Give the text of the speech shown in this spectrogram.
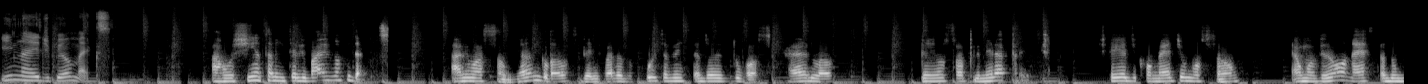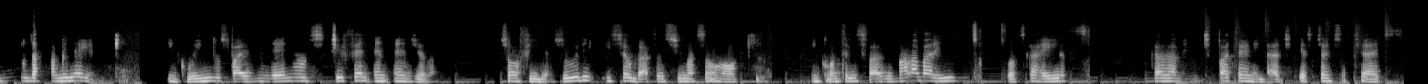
e na HBO Max. A roxinha também teve mais novidades. A animação Young Love, derivada do curta vencedor do Oscar, Hair Love, ganhou sua primeira prêmio. Cheia de comédia e emoção, é uma visão honesta do mundo da família Yankee, incluindo os pais millennials Stephen e Angela, sua filha Zuri e seu gato de estimação Rocky, enquanto eles fazem malabarismos suas carreiras, casamento, paternidade, questões sociais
